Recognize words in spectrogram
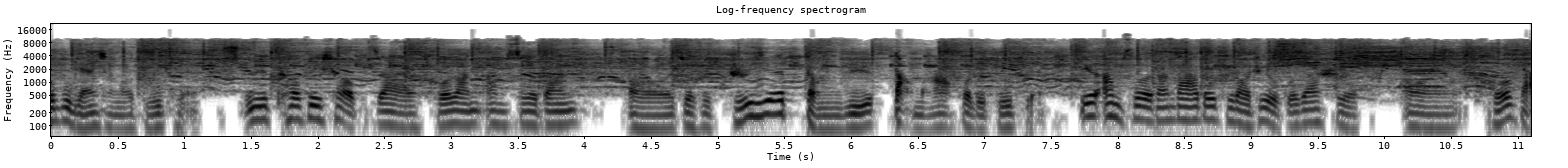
都不联想到毒品，因为 coffee shop 在荷兰的阿姆斯特丹，呃，就是直接等于大麻或者毒品。因为阿姆斯特丹大家都知道这个国家是呃合法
